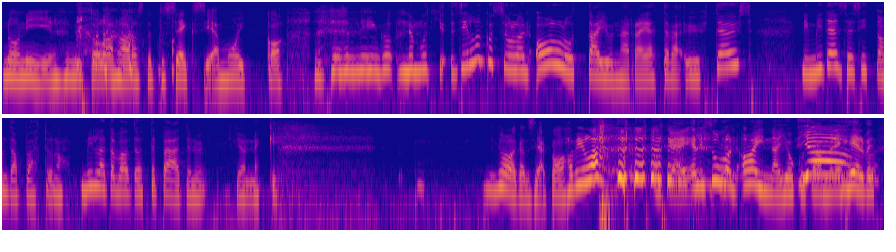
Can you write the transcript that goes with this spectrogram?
no niin, nyt ollaan harrastettu seksiä, moikka. Et niin kuin, No mut silloin kun sulla on ollut tajunnan räjättävä yhteys, niin miten se sitten on tapahtunut? Millä tavalla te olette päätynyt jonnekin? Me ollaan käyty siellä kahvilla. Okei, okay, eli sulla on aina joku tämmönen helvetti.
